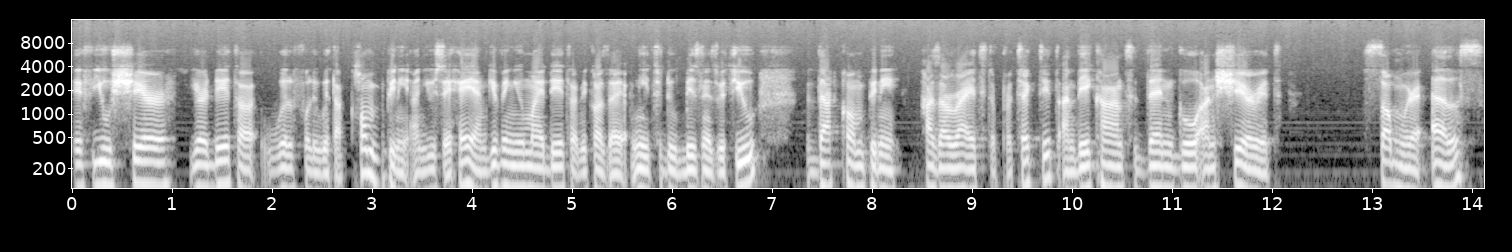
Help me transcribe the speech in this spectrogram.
if you share your data willfully with a company and you say, "Hey, I'm giving you my data because I need to do business with you," that company has a right to protect it, and they can't then go and share it somewhere else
